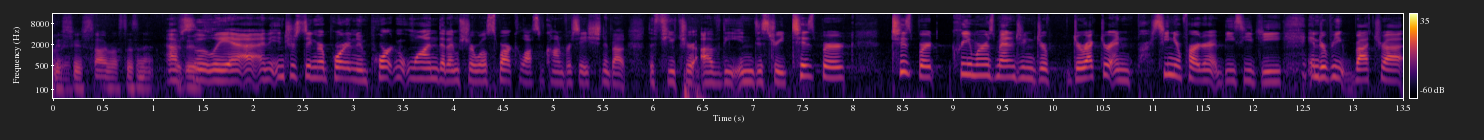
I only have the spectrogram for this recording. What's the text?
this year's Sibos, doesn't it? Absolutely. It an interesting report, an important one that I'm sure will spark lots of conversation about the future of the industry. Tijsbert, Tijsbert Creemers, Managing Director and Senior Partner at BCG, Inderpreet Batra,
